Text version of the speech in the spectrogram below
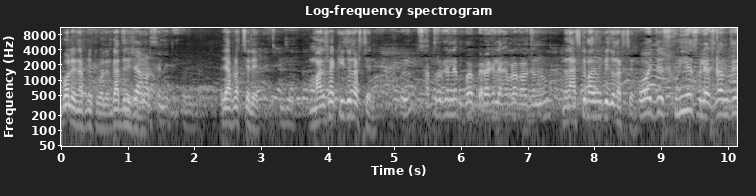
বলেন আপনি একটু বলেন গার্জেন যে হিসেবে। আমার ছেলেটি এই যে আপনার ছেলে। মাদ্রাসায় কি জন আসছেন? ওই ছাত্রকে লে- বা বেড়াকে লেখাপড়া করার জন্য। না না, আজকে মাদ্রাসায় কি জন আসছেন? ওই যে শুনিয়ে চলে আসলাম যে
